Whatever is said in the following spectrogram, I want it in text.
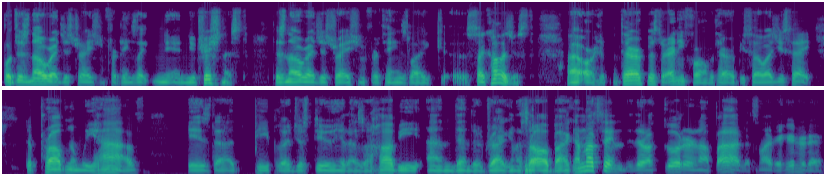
But there's no registration for things like n- nutritionist. There's no registration for things like uh, psychologist uh, or hypnotherapist or any form of therapy. So, as you say, the problem we have is that people are just doing it as a hobby and then they're dragging us all back. I'm not saying they're not good or not bad. That's neither here nor there.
